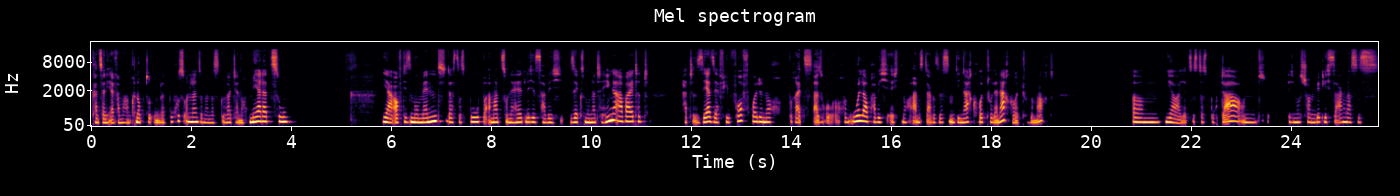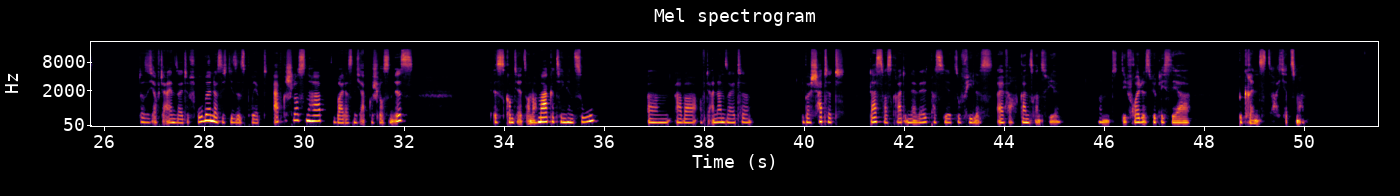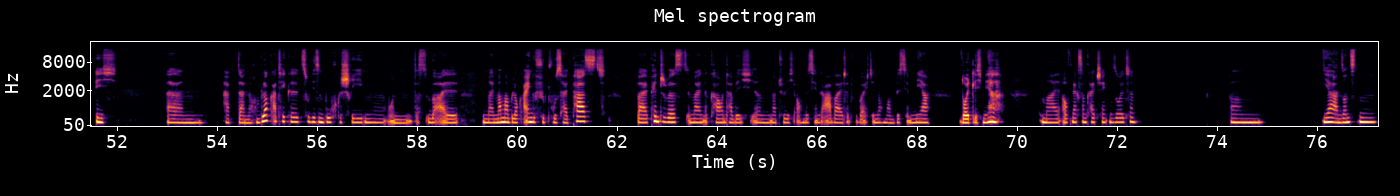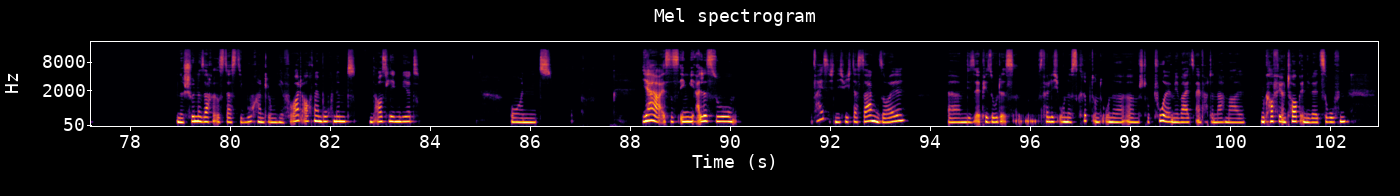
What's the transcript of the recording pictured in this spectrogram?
Kannst ja nicht einfach mal einen Knopf drücken und das Buch ist online, sondern das gehört ja noch mehr dazu. Ja, auf diesen Moment, dass das Buch bei Amazon erhältlich ist, habe ich sechs Monate hingearbeitet, hatte sehr, sehr viel Vorfreude noch. Bereits, also auch im Urlaub habe ich echt noch abends da gesessen und die Nachkorrektur der Nachkorrektur gemacht. Ähm, ja, jetzt ist das Buch da und ich muss schon wirklich sagen, dass es, dass ich auf der einen Seite froh bin, dass ich dieses Projekt abgeschlossen habe, wobei das nicht abgeschlossen ist. Es kommt ja jetzt auch noch Marketing hinzu. Ähm, aber auf der anderen Seite überschattet das, was gerade in der Welt passiert, so vieles. Einfach ganz, ganz viel. Und die Freude ist wirklich sehr begrenzt, sag ich jetzt mal. Ich ähm, habe dann noch einen Blogartikel zu diesem Buch geschrieben und das überall in meinen Mama-Blog eingefügt, wo es halt passt. Bei Pinterest in meinem Account habe ich ähm, natürlich auch ein bisschen gearbeitet, wobei ich den noch mal ein bisschen mehr, deutlich mehr mal Aufmerksamkeit schenken sollte. Ähm, ja, ansonsten eine schöne Sache ist, dass die Buchhandlung hier vor Ort auch mein Buch nimmt und auslegen wird. Und ja, es ist irgendwie alles so, weiß ich nicht, wie ich das sagen soll. Ähm, diese Episode ist ähm, völlig ohne Skript und ohne ähm, Struktur. Mir war jetzt einfach danach mal ein Coffee und Talk in die Welt zu rufen.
